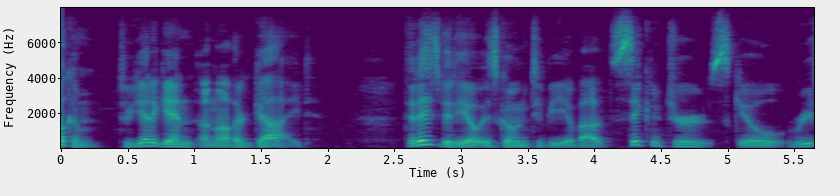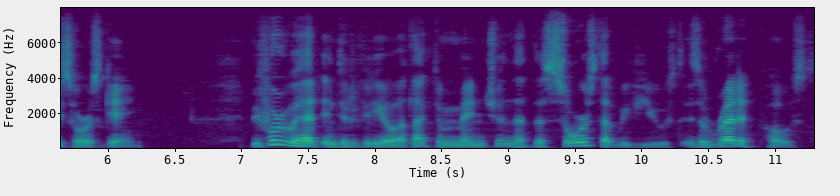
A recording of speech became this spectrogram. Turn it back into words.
Welcome to yet again another guide. Today's video is going to be about signature skill resource gain. Before we head into the video, I'd like to mention that the source that we've used is a Reddit post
